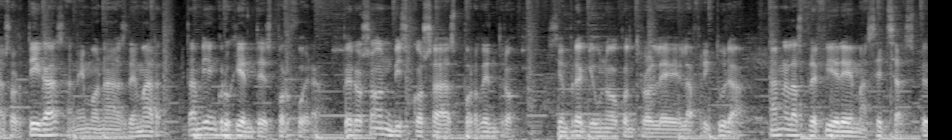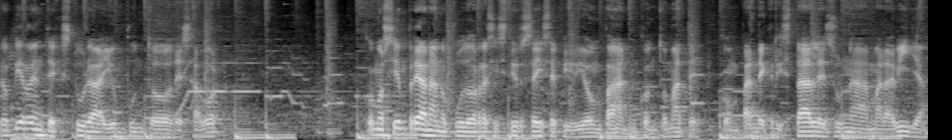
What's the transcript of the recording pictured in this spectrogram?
Las ortigas, anémonas de mar, también crujientes por fuera, pero son viscosas por dentro, siempre que uno controle la fritura. Ana las prefiere más hechas, pero pierden textura y un punto de sabor. Como siempre, Ana no pudo resistirse y se pidió un pan con tomate. Con pan de cristal es una maravilla.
